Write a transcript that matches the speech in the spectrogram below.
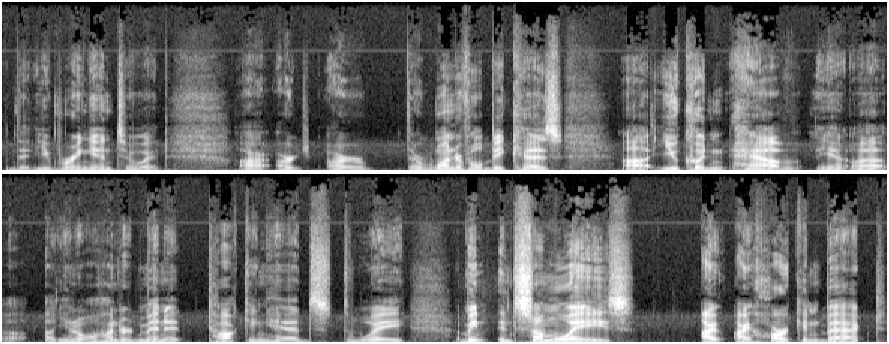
that you bring into it are are, are they're wonderful because uh, you couldn't have you know, uh, uh, you know a hundred minute talking heads the way I mean in some ways I I hearken back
